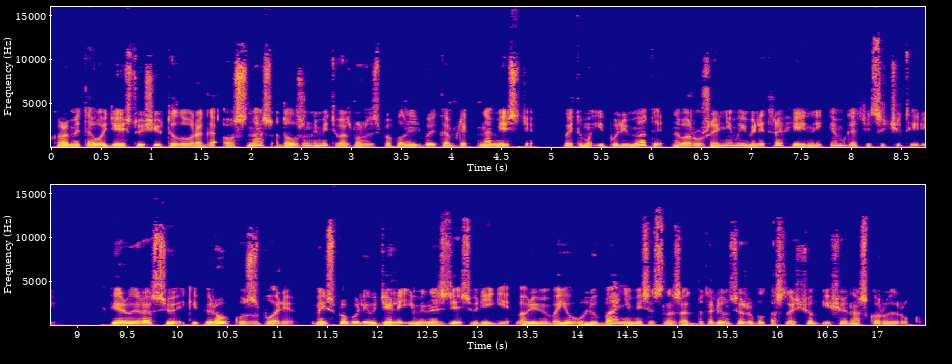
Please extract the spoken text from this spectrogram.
Кроме того, действующий в тылу врага ОСНАС должен иметь возможность пополнять боекомплект на месте, Поэтому и пулеметы на вооружении мы имели трофейный МГ-34. В первый раз всю экипировку в сборе мы испробовали в деле именно здесь, в Риге. Во время боев в Любане месяц назад батальон все же был оснащен еще на скорую руку.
